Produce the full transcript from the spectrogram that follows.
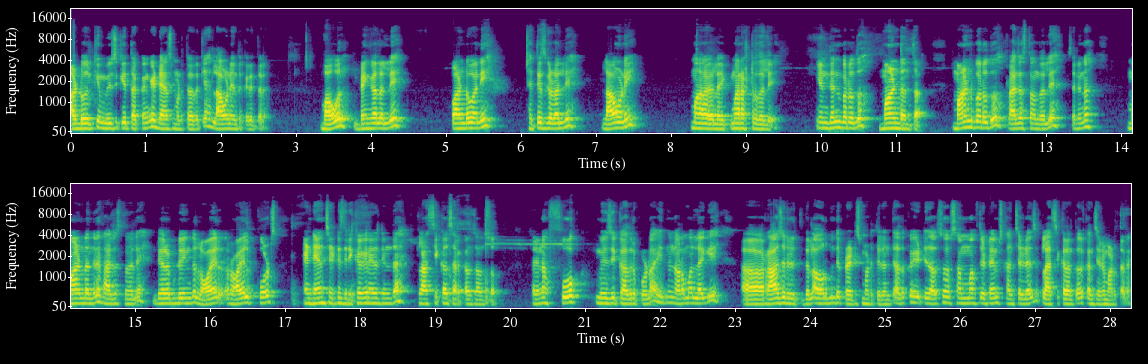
ಆ ಢೋಲ್ಕಿ ಮ್ಯೂಸಿಕ್ಗೆ ತಕ್ಕಂಗೆ ಡ್ಯಾನ್ಸ್ ಮಾಡ್ತಾರೆ ಅದಕ್ಕೆ ಲಾವಣಿ ಅಂತ ಕರೀತಾರೆ. ಬಾವುಲ್, ಬೆಂಗಾಲಲ್ಲಿ, ಪಾಂಡವನಿ, ಛತ್ತೀಸ್ಗಢಲ್ಲಿ, ಲಾವಣಿ, ಮಾ ಲೈಕ್ ಮಹಾರಾಷ್ಟ್ರದಲ್ಲಿ. ಇನ್ ದೆನ್ ಬರೋದು ಮಾಂಡ್ ಅಂತ. ಮಾಂಡ್ ಬರೋದು ರಾಜಸ್ಥಾನದಲ್ಲಿ, ಸರಿನಾ? ಮಾಂಡ್ ಅಂದರೆ ರಾಜಸ್ಥಾನದಲ್ಲಿ. Develop during the loyal royal courts and hence it is recognised in the classical circles also ಸರಿನಾ? ಫೋಕ್ ಮ್ಯೂಸಿಕ್ ಆದರೂ ಕೂಡ ಇದು ನಾರ್ಮಲ್ ಆಗಿ ರಾಜರು ಇರ್ತಿದ್ದಲ್ಲ, ಅವ್ರ ಮುಂದೆ ಪ್ರಾಕ್ಟೀಸ್ ಮಾಡ್ತಿರಂತೆ. ಅದಕ್ಕೆ it is also some of the times consider as classical ಅಂತ ಕನ್ಸಿಡರ್ ಮಾಡ್ತಾರೆ.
